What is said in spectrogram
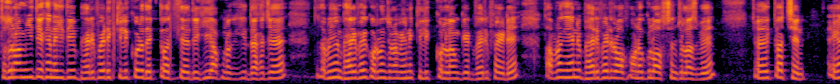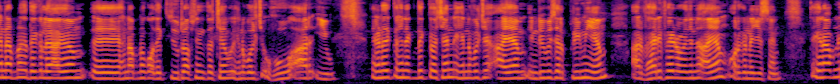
তো চলো আমি যদি এখানে যদি ভেরিফাইডে ক্লিক করে দেখতে পাচ্ছি, দেখি আপনাকে কি দেখা যায়। তো আপনি যখন ভেরিফাই করবেন চলো আমি এখানে ক্লিক করলাম গেট ভেরিফাইডে। তো আপনাকে এখানে ভেরিফাইডের অনেকগুলো অপশন চলে আসবে। দেখতে পাচ্ছেন এখানে আপনাকে দেখলে আই এম এখানে আপনাকে অনেক দুটো অপশন দিতে এখানে বলছে হু আর ইউ এখানে দেখতে পাচ্ছেন দেখতে পাচ্ছেন, এখানে বলছে আই এম ইন্ডিভিজুয়াল প্রিমিয়াম আর verified organization I am organization তো এখানে আপনি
